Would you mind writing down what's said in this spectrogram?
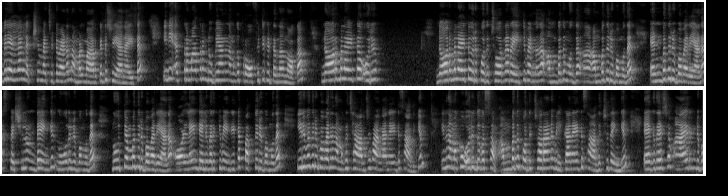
ഇവരെല്ലാം ലക്ഷ്യം വെച്ചിട്ട് വേണം നമ്മൾ മാർക്കറ്റ് ചെയ്യാനായിട്ട്. ഇനി എത്രമാത്രം രൂപയാണ് നമുക്ക് പ്രോഫിറ്റ് കിട്ടുന്നത് നോക്കാം. നോർമലായിട്ട് ഒരു നോർമലായിട്ട് ഒരു പൊതിച്ചോറിന് റേറ്റ് വരുന്നത് അമ്പത് മുതൽ അമ്പത് രൂപ മുതൽ എൺപത് രൂപ വരെയാണ്. സ്പെഷ്യൽ ഉണ്ട് എങ്കിൽ നൂറ് രൂപ മുതൽ നൂറ്റമ്പത് രൂപ വരെയാണ്. ഓൺലൈൻ ഡെലിവറിക്ക് വേണ്ടിയിട്ട് പത്ത് രൂപ മുതൽ ഇരുപത് രൂപ വരെ നമുക്ക് ചാർജ് വാങ്ങാനായിട്ട് സാധിക്കും. ഇനി നമുക്ക് ഒരു ദിവസം അമ്പത് പൊതിച്ചോറാണ് വിൽക്കാനായിട്ട് സാധിച്ചതെങ്കിൽ ഏകദേശം ആയിരം രൂപ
